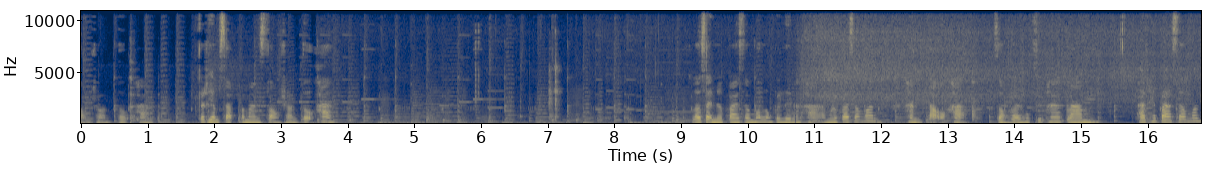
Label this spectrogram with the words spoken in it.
2 ช้อนโต๊ะค่ะ กระเทียมสับประมาณ 2 ช้อนโต๊ะค่ะเราใส่เนื้อปลาแซลมอนลงไปเลยนะคะ เนื้อปลาแซลมอน หั่นเต๋าค่ะ 265 กรัม ผัดให้ปลาแซลมอน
